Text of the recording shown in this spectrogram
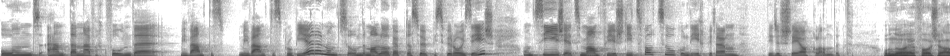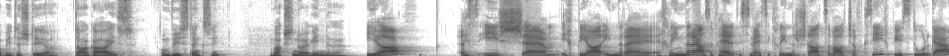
und haben dann einfach gefunden, wir wollen das, wir wollen das probieren und, und mal schauen, ob das etwas für uns ist. Und sie ist jetzt im Amt für Justizvollzug und ich bin dann bei der STEA gelandet. Und nachher fährst du auch bei der STEA, Tag 1. Und wie war es denn? Magst du dich noch erinnern? Ja, es ist, äh, ich bin ja in einer kleineren, also verhältnismäßig kleineren Staatsanwaltschaft gewesen. Ich bin in Thurgau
